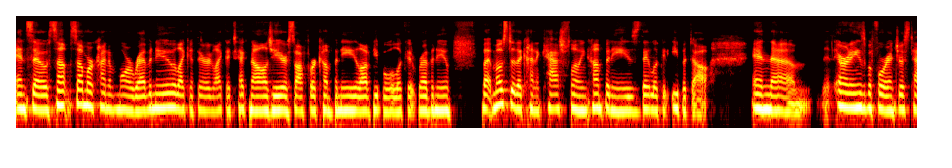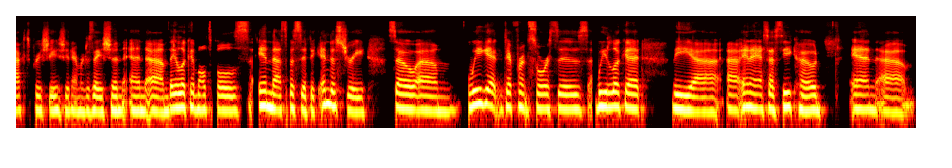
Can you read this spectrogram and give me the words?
and so some some are kind of more revenue. Like if they're like a technology or software company, a lot of people will look at revenue, but most of the kind of cash flowing companies they look at EBITDA and um, earnings before interest, tax, depreciation, amortization, and um, they look at multiples in that specific industry. So um, we get different sources. We look at the uh, uh, NAICS code and um,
